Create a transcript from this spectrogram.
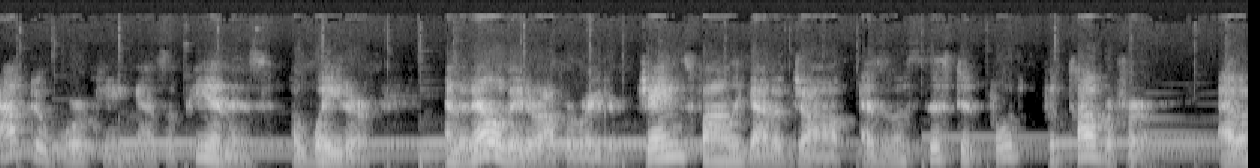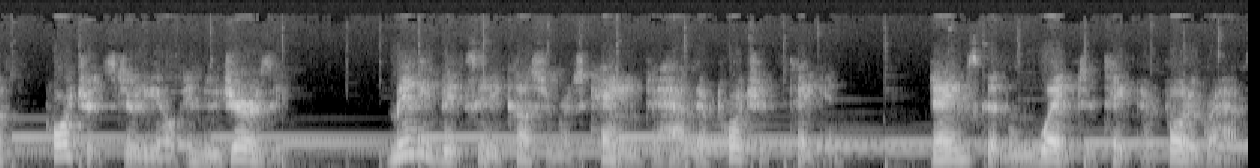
After working as a pianist, a waiter, and an elevator operator, James finally got a job as an assistant photographer at a portrait studio in New Jersey. Many big city customers came to have their portraits taken. James couldn't wait to take their photographs,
